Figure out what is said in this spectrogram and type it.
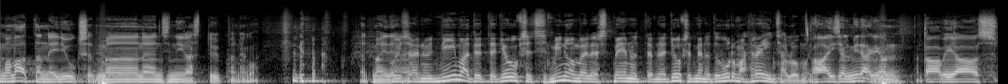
ma vaatan neid juukseid, ma näen siin igast tüüpe nagu. et ma ei kui sa tea. nüüd niimoodi ütled juuksed, siis minu meelest meenutab need juuksed meenutavad Urmas Reinsalu. ai, seal midagi on, Taavi Aas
